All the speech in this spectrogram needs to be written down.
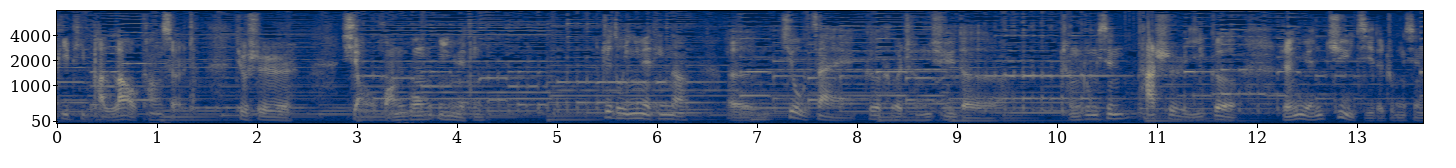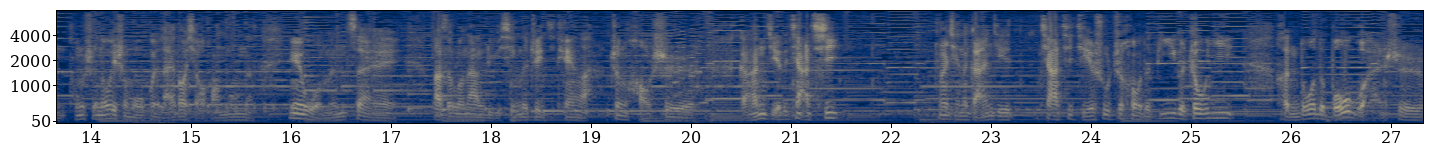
P.T. Palau Concert，就是小皇宫音乐厅。这座音乐厅呢，呃，就在哥特城区的城中心，它是一个人员聚集的中心。同时呢，为什么我会来到小皇宫呢？因为我们在巴塞罗那旅行的这几天啊，正好是感恩节的假期，而且呢，感恩节假期结束之后的第一个周一，很多的博物馆是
